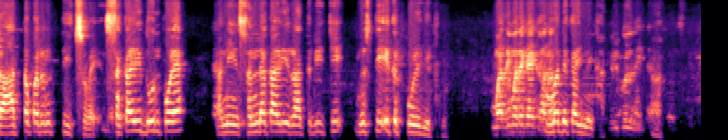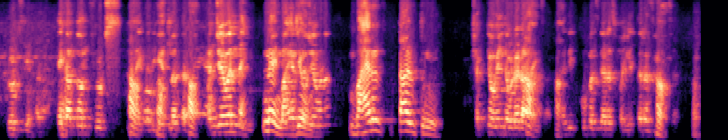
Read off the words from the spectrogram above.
तर आतापर्यंत तीच सवय आहे. सकाळी दोन पोळ्या आणि संध्याकाळी रात्रीची नुसती एकच पोळी घेतो. मध्ये मध्ये काय खाणार? मध्ये काही नाही खात. बिलकुल नाही. हा. फ्रुट्स घेतात. एका दोन फ्रुट्स हा, हा, घेतलं तर. हा. पण जेवण नाही. नाही नाही बाहेरचं जेवण जेवण? बाहेर टाळ तुम्ही. शक्य होईल तेवढं हा. टाळायचं कधी खूपच गरज पडली तरच हा, घ्यायचं.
